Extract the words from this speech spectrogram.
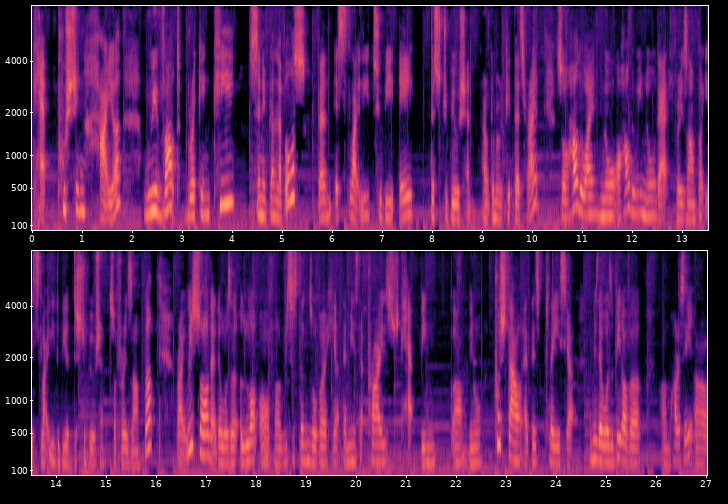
kept pushing higher without breaking key significant levels then it's likely to be a distribution. I'm going to repeat this, right? So how do I know or how do we know that, for example, it's likely to be a distribution? So for example, right, we saw that there was a, a lot of uh, resistance over here. That means that price kept being, um, you know, pushed down at this place here. That means there was a bit of a, um, how to say, uh,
